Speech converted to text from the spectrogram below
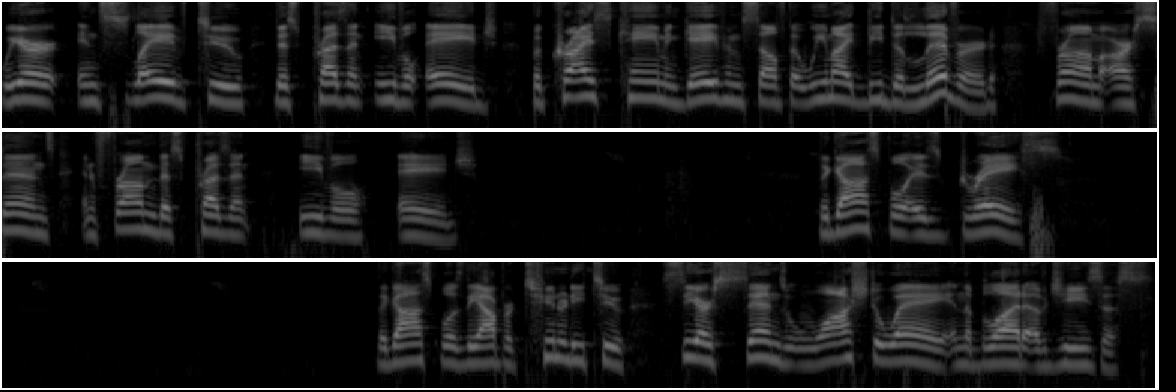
we are enslaved to this present evil age, but Christ came and gave himself that we might be delivered from our sins and from this present evil age. The gospel is grace. The gospel is the opportunity to see our sins washed away in the blood of Jesus.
